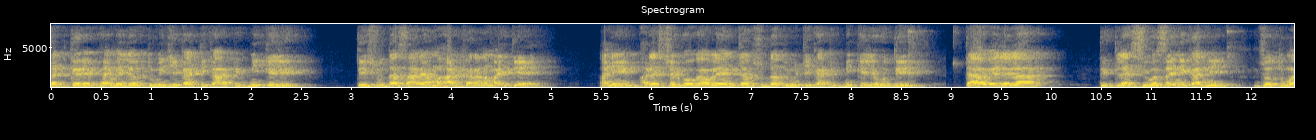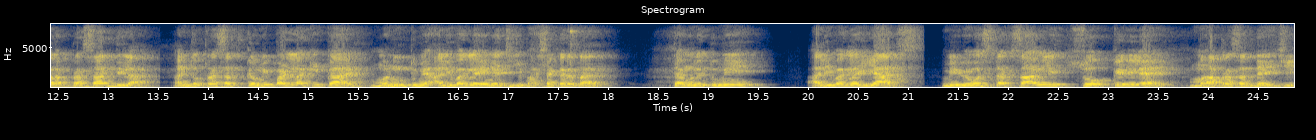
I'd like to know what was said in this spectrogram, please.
तटकरे फॅमिलीवर तुम्ही जी काय टीका टिप्पणी केली ती सुद्धा साऱ्या महाडकरांना माहिती आहे. आणि भरतशेठ गोगावळे यांच्यावर सुद्धा तुम्ही टीका टिप्पणी केली होती. त्यावेळेला तिथल्या शिवसैनिकांनी जो तुम्हाला प्रसाद दिला आणि तो प्रसाद कमी पडला की काय म्हणून तुम्ही अलिबागला येण्याची जी भाषा करत आहात त्यामुळे तुम्ही अलिबागला याच. मी व्यवस्था चांगली चोख केलेली आहे महाप्रसाद द्यायची.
